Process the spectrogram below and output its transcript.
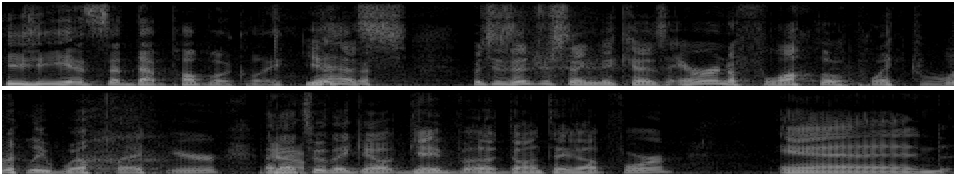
he has said that publicly. yes, which is interesting because Arron Afflalo played really well that year, and Yeah. that's who they gave uh, Dahntay up for. And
